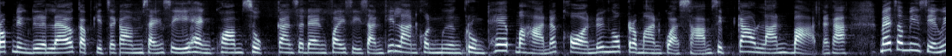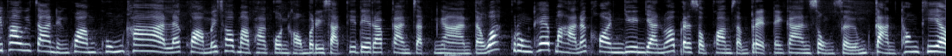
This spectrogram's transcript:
รบหนึ่งเดือนแล้วกับกิจกรรมแสงสีแห่งความสุข การแสดงไฟสีสันที่ลานคนเมืองกรุงเทพมหานครด้วยงบประมาณกว่า 39 ล้านบาทนะคะ แม้จะมีเสียงวิพากษ์วิจารณ์ถึงความคุ้มค่า และความไม่ชอบมาพากลของบริษัทที่ได้รับการจัดงาน แต่ว่ากรุงเทพมหานครยืนยันว่าประสบความสำเร็จในการส่งเสริมการท่องเที่ยว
